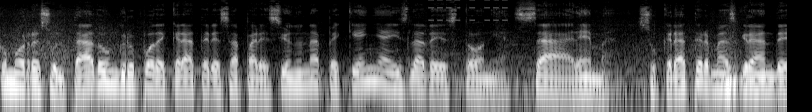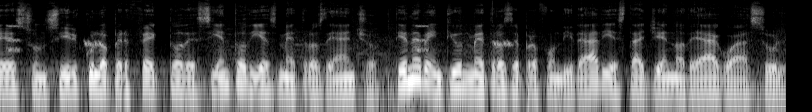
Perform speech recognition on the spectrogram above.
Como resultado, un grupo de cráteres apareció en una pequeña isla de Estonia, Saarema. Su cráter más grande es un círculo perfecto de 110 metros de ancho, tiene 21 metros de profundidad y está lleno de agua azul.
